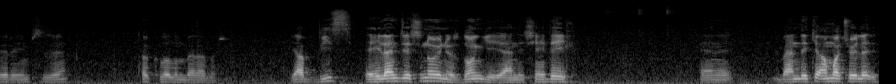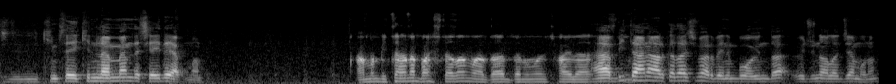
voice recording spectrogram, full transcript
vereyim size. Takılalım beraber. Ya biz eğlencesini oynuyoruz Dongi yani şey değil. Yani bendeki amaç öyle kimseye kinlenmem de şey de yapmam. Ama bir tane başta adam vardı abi ben onu hala... Ha bir tane arkadaş var benim bu oyunda. Öcünü alacağım onun.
